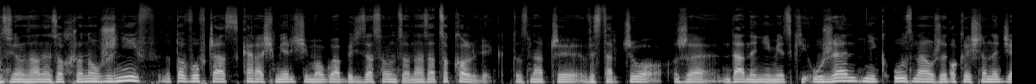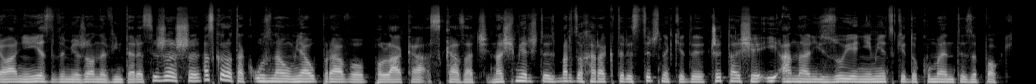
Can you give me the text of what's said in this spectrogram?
związane z ochroną żniw, no to wówczas kara śmierci mogła być zasądzona za cokolwiek. To znaczy wystarczyło, że dany niemiecki urzędnik uznał, że określone działanie jest wymierzone w interesy Rzeszy, a skoro tak uznał, miał prawo Polaka skazać na śmierć to jest bardzo charakterystyczne, kiedy czyta się i analizuje niemieckie dokumenty z epoki.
